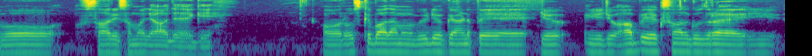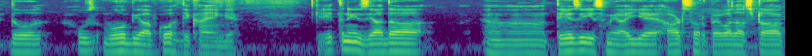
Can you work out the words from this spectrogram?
वो सारी समझ आ जाएगी। और उसके बाद हम वीडियो के एंड पे जो, ये जो अब एक साल गुज़रा है दो, उस, वो भी आपको दिखाएँगे। कि इतनी ज़्यादा तेज़ी इसमें आई है। आठ सौ रुपये वाला स्टॉक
